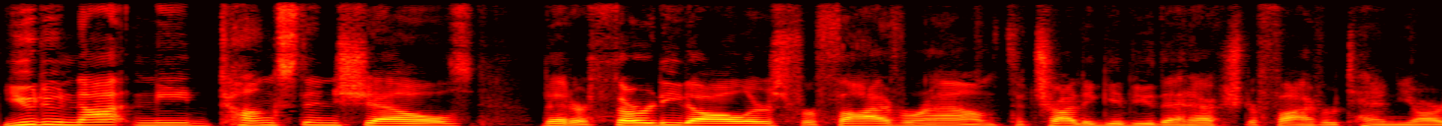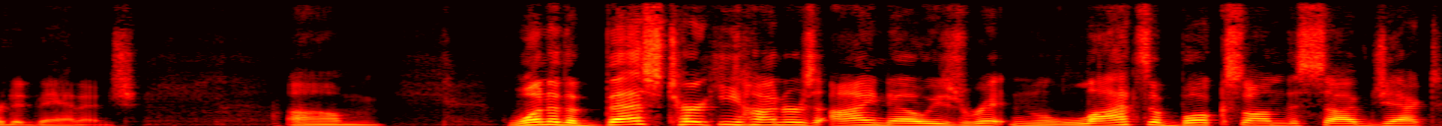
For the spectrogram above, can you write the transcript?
You do not need tungsten shells that are $30 for five rounds to try to give you that extra five or 10 yard advantage. Um, one of the best turkey hunters I know. He's written lots of books on the subject,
